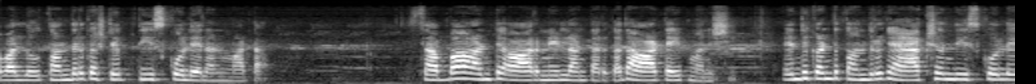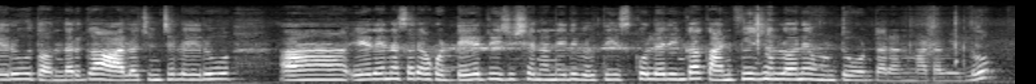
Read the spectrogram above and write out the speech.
వాళ్ళు తొందరగా స్టెప్ తీసుకోలేరనమాట సభ అంటే ఆరు నెలలు అంటారు కదా ఆ టైప్ మనిషి. ఎందుకంటే తొందరగా యాక్షన్ తీసుకోలేరు తొందరగా ఆలోచించలేరు ఏదైనా సరే ఒక డేర్ డిసిషన్ అనేది వీళ్ళు తీసుకోలేరు ఇంకా కన్ఫ్యూజన్లోనే ఉంటూ ఉంటారనమాట వీళ్ళు.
